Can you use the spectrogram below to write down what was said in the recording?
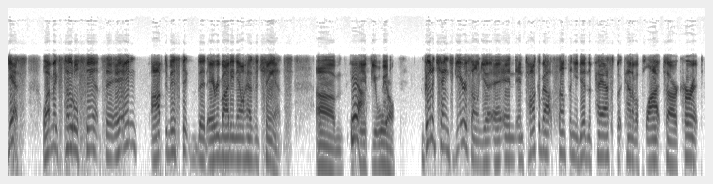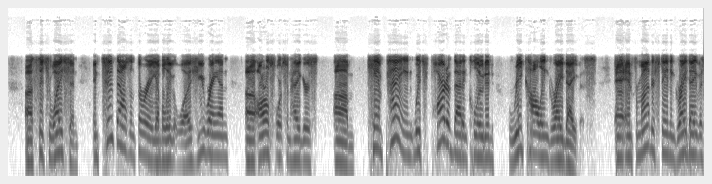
Yes. Well, that makes total sense, and optimistic that everybody now has a chance, um, yeah. if you will. Going to change gears on you and and talk about something you did in the past, but kind of apply it to our current uh, situation. In 2003, I believe it was, you ran uh, Arnold Schwarzenegger's um, campaign, which part of that included recalling Gray Davis. And, and from my understanding, Gray Davis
